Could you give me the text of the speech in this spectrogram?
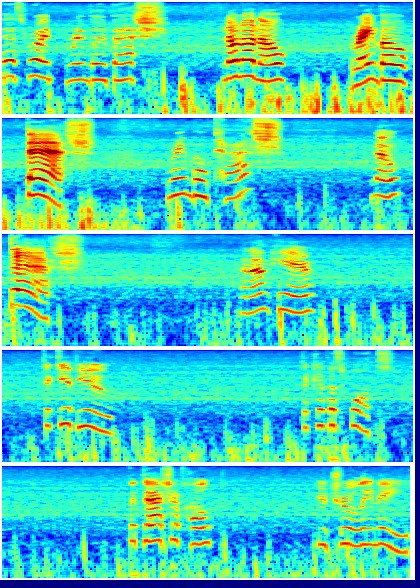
That's right, Rainbow Bash. No, no, no. Rainbow Dash. Rainbow Tash? No, Dash. And I'm here to give you, To give us what? the dash of hope you truly need.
